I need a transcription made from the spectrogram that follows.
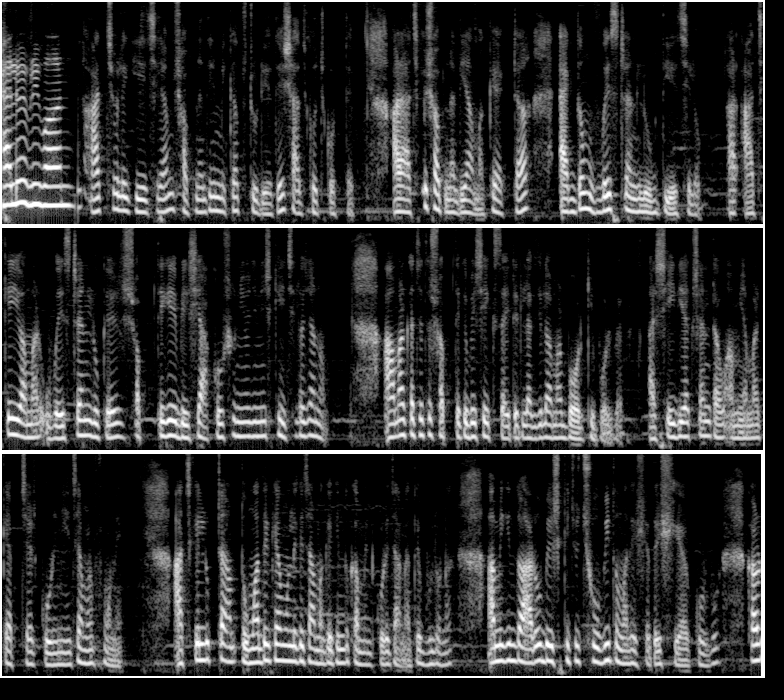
হ্যালো এভরিওয়ান আজ চলে গিয়েছিলাম স্বপ্নাদির মেকআপ স্টুডিওতে সাজগোজ করতে। আর আজকে স্বপ্নাদি আমাকে একটা একদম ওয়েস্টার্ন লুক দিয়েছিল। আর আজকেই আমার ওয়েস্টার্ন লুকের সব থেকে বেশি আকর্ষণীয় জিনিস কী ছিল জানো? আমার কাছে তো সব থেকে বেশি এক্সাইটেড লাগছিল আমার বর কী বলবে। আর সেই রিয়াকশানটাও আমি আমার ক্যাপচার করে নিয়েছি আমার ফোনে আজকের লুকটা তোমাদের কেমন লেগেছে আমাকে কিন্তু কমেন্ট করে জানাতে ভুলো না। আমি কিন্তু আরও বেশ কিছু ছবি তোমাদের সাথে শেয়ার করব। কারণ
